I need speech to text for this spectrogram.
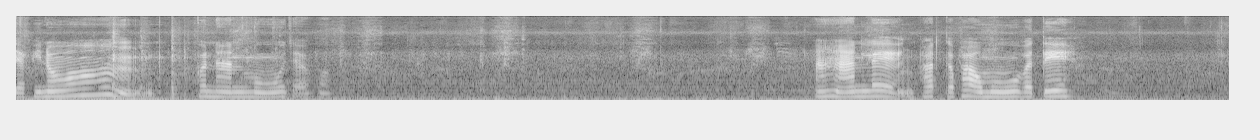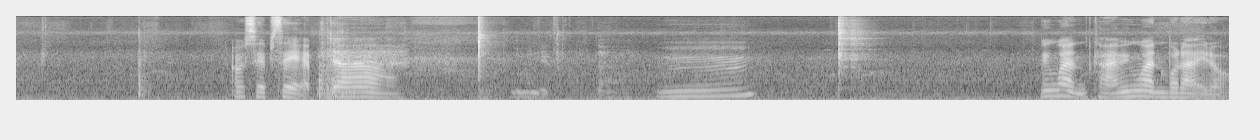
จ้ะพี่น้องเพิ่นหันหมูจ้ะพวกอาหารแรงผัดกะเพราหมูบัดติเอาแสบๆจ้ามันอยากตายอืม แมงวันขายแมงวันบ่ได้ดอก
